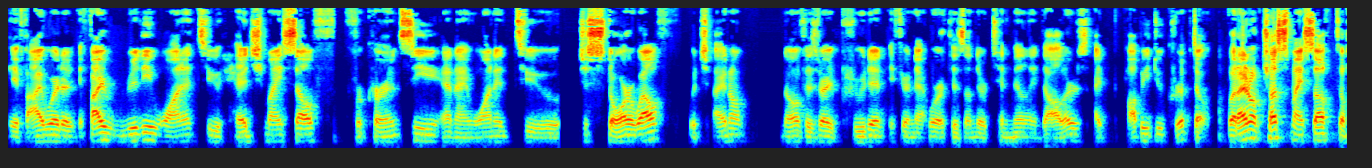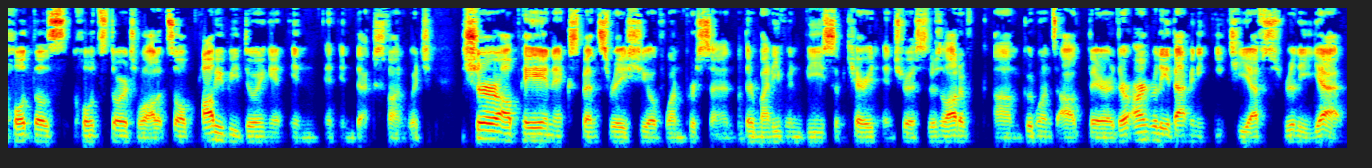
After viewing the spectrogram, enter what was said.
If I were to, if I really wanted to hedge myself for currency and I wanted to just store wealth, which I don't know if is very prudent if your net worth is under $10 million, I'd probably do crypto. But I don't trust myself to hold those cold storage wallets, so I'll probably be doing it in an index fund, which sure, I'll pay an expense ratio of 1%. There might even be some carried interest. There's a lot of um, good ones out there. There aren't really that many ETFs really yet.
